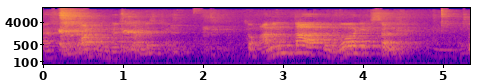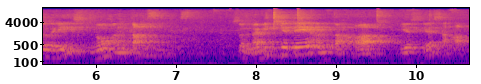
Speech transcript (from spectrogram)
as to what one has to understand. So Ananta, the word itself, so there is no Anta. So Navidyate Antaha. Yes, yes, aha.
